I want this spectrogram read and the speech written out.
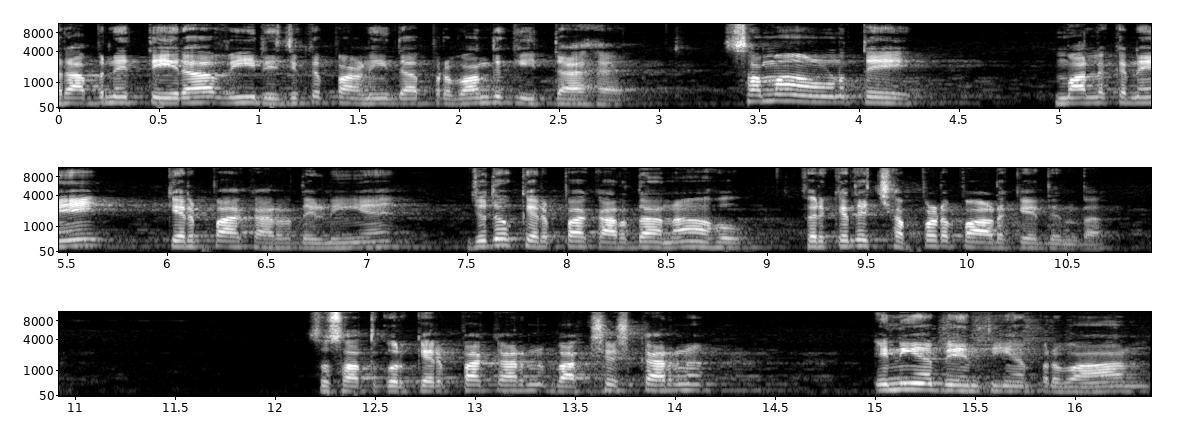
ਰੱਬ ਨੇ ਤੇਰਾ ਵੀ ਰਿਜ਼ਕ ਪਾਣੀ ਦਾ ਪ੍ਰਬੰਧ ਕੀਤਾ ਹੈ। ਸਮਾਂ ਆਉਣ ਤੇ ਮਾਲਕ ਨੇ ਕਿਰਪਾ ਕਰ ਦੇਣੀ ਹੈ। ਜਦੋਂ ਕਿਰਪਾ ਕਰਦਾ ਨਾ ਉਹ, ਫਿਰ ਕਹਿੰਦੇ ਛੱਪੜ ਪਾੜ ਕੇ ਦਿੰਦਾ। ਸੋ ਸਤਿਗੁਰ ਕਿਰਪਾ ਕਰਨ, ਬਖਸ਼ਿਸ਼ ਕਰਨ, ਇੰਨੀਆਂ ਬੇਨਤੀਆਂ ਪ੍ਰਵਾਨ।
